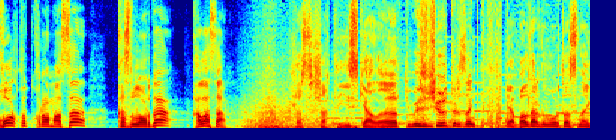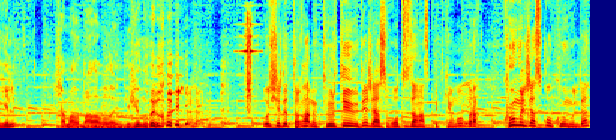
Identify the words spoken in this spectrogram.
қорқыт құрамасы қызылорда қаласы. Жастық шақты еске алып деп өзінше отырсаң. Иә балдардың ортасына келіп шамалы бала болайын деген ой ғой. Осы жерде тұрғанның төртеуі де жасы отыздан асып кеткен ғой. Бірақ көңіл жас қой көңіл да.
